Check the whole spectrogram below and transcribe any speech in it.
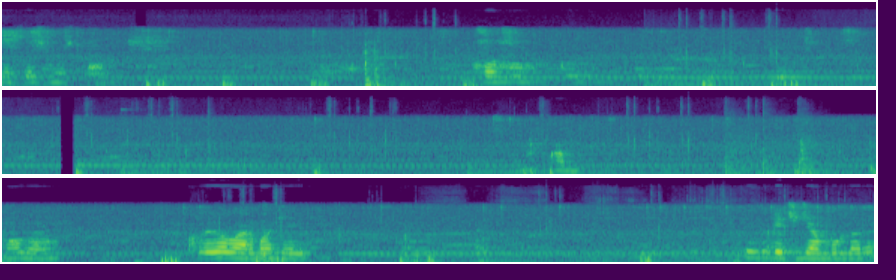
Mesajmış gelmiş. Aha. Tamam. Ne oluyor? Kırıyorlar bacayı. Hızlı geçeceğim buraları.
